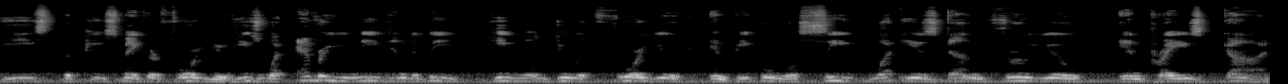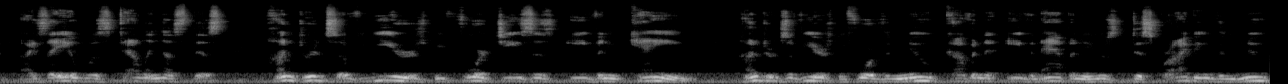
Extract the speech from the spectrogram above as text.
He's the peacemaker for you. He's whatever you need him to be. He will do it for you and people will see what he has done through you and praise God. Isaiah was telling us this hundreds of years before Jesus even came. Hundreds of years before the new covenant even happened, he was describing the new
